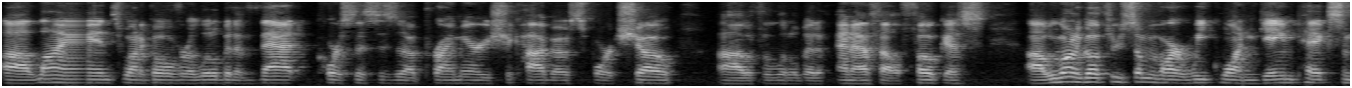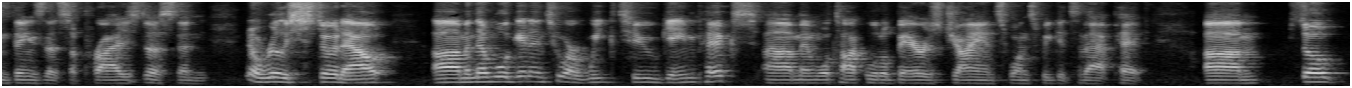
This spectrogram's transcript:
uh, Lions. Want to go over a little bit of that. Of course, this is a primary Chicago sports show uh, with a little bit of NFL focus. Uh, we want to go through some of our Week One game picks, some things that surprised us and you know really stood out. Um, and then we'll get into our Week Two game picks, um, and we'll talk a little Bears Giants once we get to that pick. Um, so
